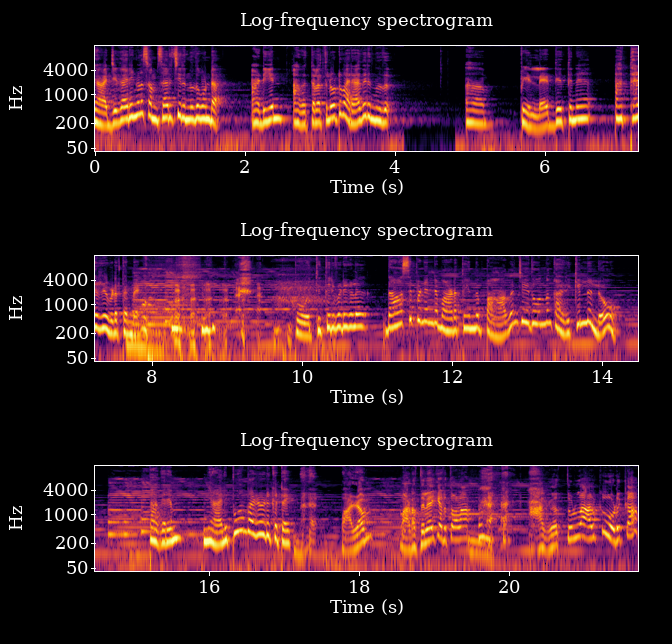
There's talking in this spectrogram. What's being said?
രാജ്യകാര്യങ്ങൾ സംസാരിച്ചിരുന്നത് കൊണ്ടാ അടിയൻ അകത്തളത്തിലോട്ട് വരാതിരുന്നത്. പിള്ളേദ്യത്തിന് അത്താഴം ഇവിടെ തന്നെ. പോറ്റി തിരുവടികൾ ദാസിപ്പെണ്ണിന്റെ മാടത്തിൽ നിന്ന് പാകം ചെയ്തൊന്നും കഴിക്കില്ലല്ലോ. പകരം ഞാലിപ്പൂവും പഴം എടുക്കട്ടെ. പഴം പടത്തിലേക്ക് എടുത്തോളാം. അകത്തുള്ള ആൾക്ക് കൊടുക്കാം.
